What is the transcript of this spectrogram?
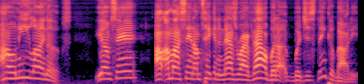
I don't need lineups. You know what I'm saying? I, I'm not saying I'm taking a Nazarite vow, but uh, but just think about it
